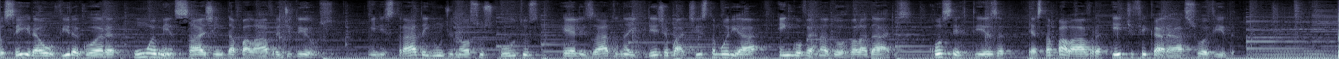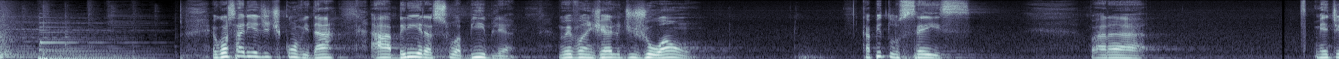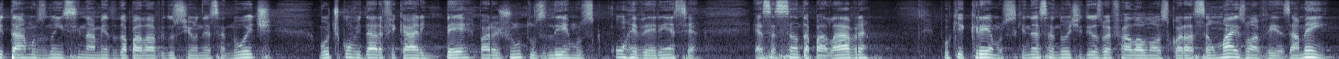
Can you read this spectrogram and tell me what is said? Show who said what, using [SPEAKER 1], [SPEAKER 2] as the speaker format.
[SPEAKER 1] Você irá ouvir agora uma mensagem da Palavra de Deus, ministrada em um de nossos cultos, realizado na Igreja Batista Moriá, em Governador Valadares. Com certeza, esta palavra edificará a sua vida.
[SPEAKER 2] Eu gostaria de te convidar a abrir a sua Bíblia no Evangelho de João, capítulo 6, para meditarmos no ensinamento da palavra do Senhor nessa noite. Vou te convidar a ficar em pé para juntos lermos com reverência essa santa palavra, porque cremos que nessa noite Deus vai falar ao nosso coração mais uma vez. Amém?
